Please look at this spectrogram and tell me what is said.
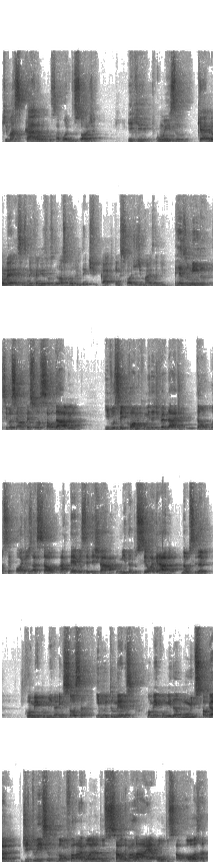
que mascaram o sabor do sódio e que, com isso, quebram né, esses mecanismos do nosso corpo identificar que tem sódio demais ali. Resumindo, se você é uma pessoa saudável e você come comida de verdade, então você pode usar sal até você deixar a comida do seu agrado. Não precisa comer comida insossa e muito menos comer comida muito salgada. Dito isso, vamos falar agora do sal do Himalaia ou do sal rosa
